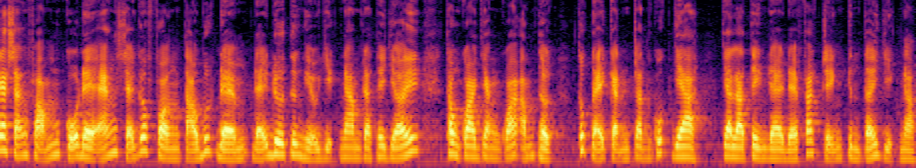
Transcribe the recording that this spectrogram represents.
các sản phẩm của đề án sẽ góp phần tạo bước đệm để đưa thương hiệu Việt Nam ra thế giới thông qua văn hóa ẩm thực, thúc đẩy cạnh tranh quốc gia và là tiền đề để phát triển kinh tế Việt Nam.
